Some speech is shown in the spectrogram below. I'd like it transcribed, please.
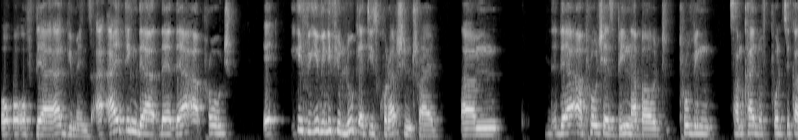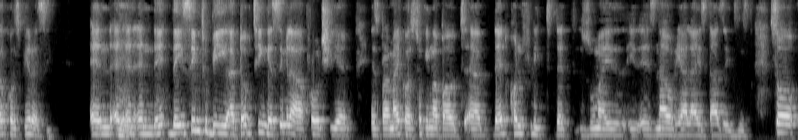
of, of their arguments. I, I think their, their their approach, eh, if even if you look at his corruption trial, um, their approach has been about proving some kind of political conspiracy. And and, and, and they, they seem to be adopting a similar approach here, as Bra Mike was talking about uh, that conflict that Zuma is, is now realized does exist. So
